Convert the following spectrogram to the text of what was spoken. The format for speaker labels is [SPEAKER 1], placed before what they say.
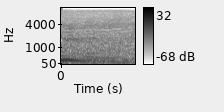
[SPEAKER 1] Mm-hmm.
